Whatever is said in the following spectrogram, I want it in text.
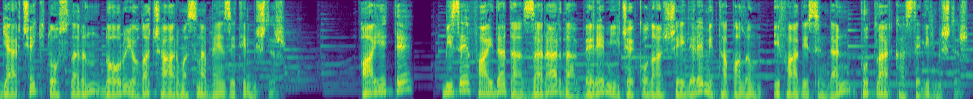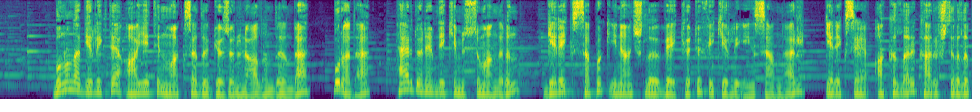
gerçek dostların doğru yola çağırmasına benzetilmiştir. Ayette bize fayda da zarar da veremeyecek olan şeylere mi tapalım ifadesinden putlar kastedilmiştir. Bununla birlikte ayetin maksadı göz önüne alındığında burada her dönemdeki Müslümanların gerek sapık inançlı ve kötü fikirli insanlar, gerekse akılları karıştırılıp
